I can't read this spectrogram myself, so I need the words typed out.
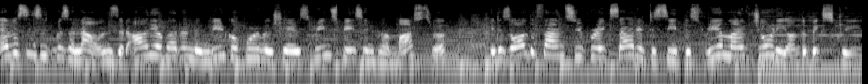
Ever since it was announced that Alia Bhatt and Ranbir Kapoor will share screen space in Brahmastra, it is all the fans super excited to see this real-life Jodi on the big screen.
